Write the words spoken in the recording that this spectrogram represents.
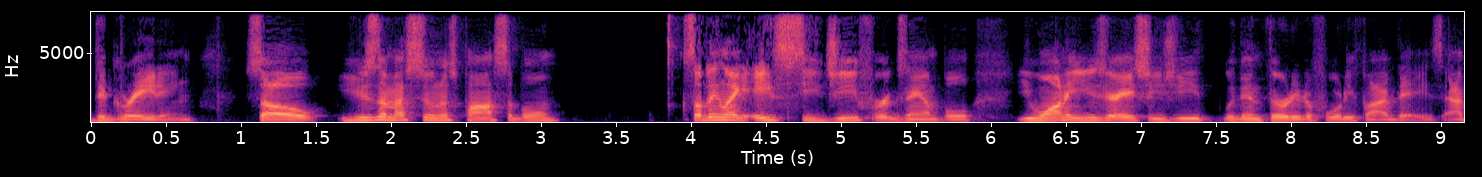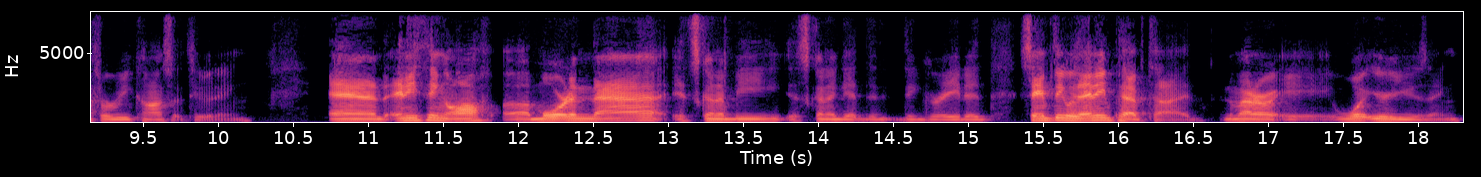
degrading. So use them as soon as possible something like HCG, for example, you want to use your HCG within 30 to 45 days after reconstituting. And anything off uh, more than that, it's going to be it's going to get de- degraded. Same thing with any peptide, no matter eh, what you're using.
